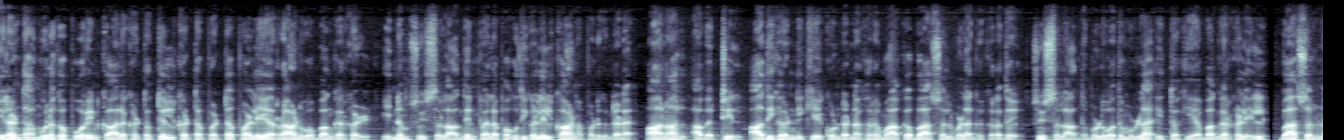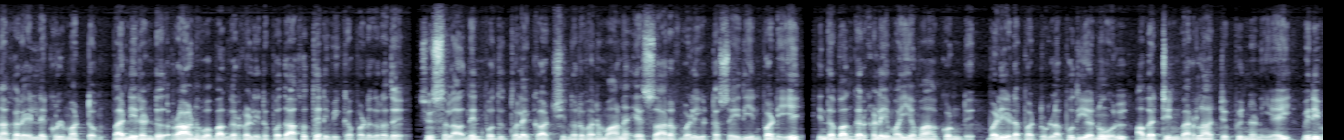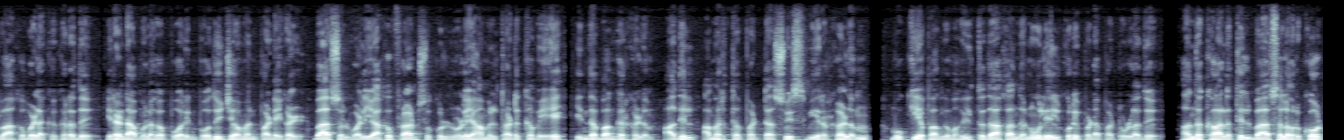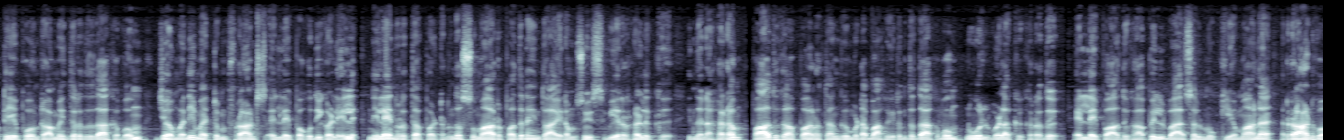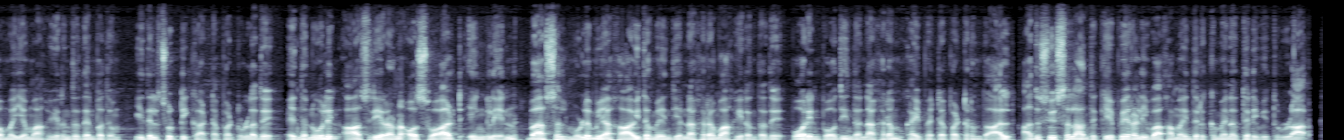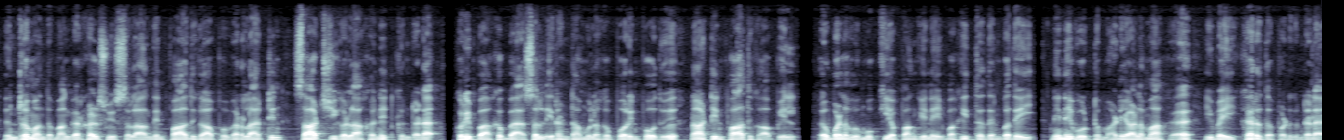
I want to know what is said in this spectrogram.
இரண்டாம் உலகப் போரின் காலகட்டத்தில் கட்டப்பட்ட பழைய ராணுவ பங்கர்கள் இன்னும் சுவிட்சர்லாந்தின் பல பகுதிகளில் காணப்படுகின்றன. ஆனால் அவற்றில் அதிக எண்ணிக்கையை கொண்ட நகரமாக பாசல் விளங்குகிறது. சுவிட்சர்லாந்து முழுவதும் உள்ள இத்தகைய பங்கர்களில் பாசல் நகர எல்லைக்குள் மட்டும் பன்னிரண்டு ராணுவ பங்கர்கள் இருப்பதாக தெரிவிக்கப்படுகிறது. சுவிட்சர்லாந்தின் பொது தொலைக்காட்சி நிறுவனமான எஸ்ஆர்எஃப் வெளியிட்ட செய்தியின்படி இந்த பங்கர்களை மையமாக கொண்டு வெளியிடப்பட்டுள்ள புதிய நூல் அவற்றின் வரலாற்று பின்னணியை விரிவாக விளக்குகிறது. இரண்டாம் உலகப் போரின் போது ஜெர்மன் படைகள் பாசல் வழியாக பிரான்சுக்குள் நுழையாமல் தடுக்கவே இந்த பங்கர்களும் அதில் அமர்த்தப்பட்ட சுவிஸ் வீரர்களும் முக்கிய பங்கு வகித்ததாக அந்த நூலில் குறிப்பிடப்பட்டுள்ளது. அந்த காலத்தில் பாசல் ஒரு கோட்டையை போன்று அமைந்திருந்ததாகவும் ஜெர்மனி மற்றும் பிரான்ஸ் எல்லை பகுதிகளில் நிலைநிறுத்தப்பட்டிருந்த சுமார் பதினைந்தாயிரம் சுவிஸ் வீரர்களுக்கு இந்த நகரம் பாதுகாப்பான தங்குமிடமாக இருந்ததாகவும் நூல் விளக்குகிறது. எல்லை பாதுகாப்பில் பாசல் முக்கியமான ராணுவ மையமாக இருந்தது என்பதும் இதில் சுட்டிக்காட்டப்பட்டுள்ளது. இந்த நூலின் ஆசிரியரான ஒஸ்வால்ட் இங்கிலின் பாசல் முழுமையாக ஆயுதமேந்திய நகரமாக இருந்தது. போரின் போது இந்த நகரம் கைப்பற்றப்பட்டிருந்தால் அது சுவிட்சர்லாந்துக்கே பேரழிவாக அமைந்திருக்கும் என தெரிவித்துள்ளார். இன்றும் அந்த மங்கர்கள் சுவிட்சர்லாந்தின் பாதுகாப்பு வரலாற்றின் சாட்சிகளாக நிற்கின்றன. குறிப்பாக பாசல் இரண்டாம் உலகப் போரின் போது நாட்டின் பாதுகாப்பில் எவ்வளவு முக்கிய பங்கினை வகித்ததென்பதை நினைவூட்டும் அடையாளமாக இவை கருதப்படுகின்றன.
